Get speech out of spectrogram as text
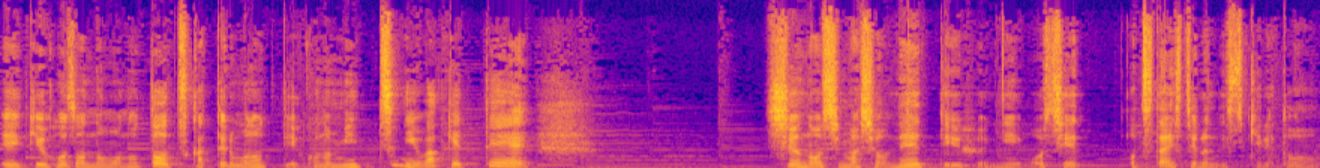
永久保存のものと使ってるものっていうこの3つに分けて、収納しましょうねっていうふうに教え、お伝えしてるんですけれど。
